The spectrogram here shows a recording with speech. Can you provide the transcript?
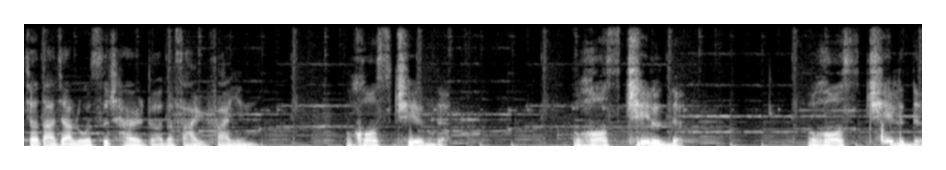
教大家罗斯柴尔德的法语发音 House chilled, house chilled，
